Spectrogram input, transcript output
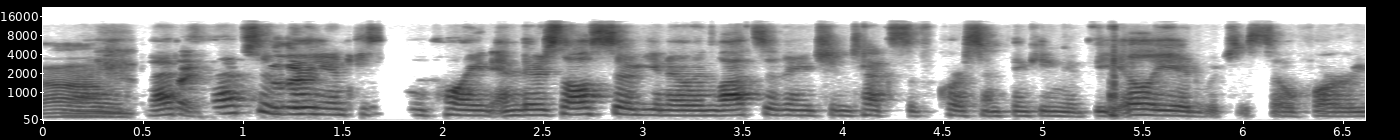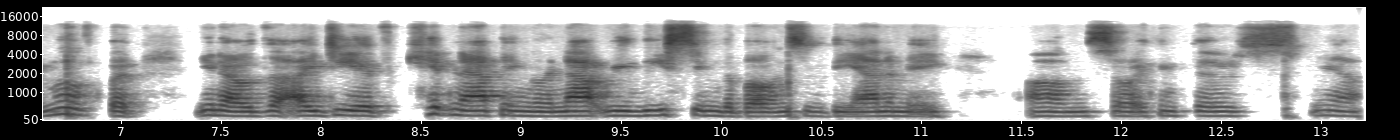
Um. That's, right. that's a So really interesting point. And there's also, you know, in lots of ancient texts, of course, I'm thinking of the Iliad, which is so far removed, but, you know, the idea of kidnapping or not releasing the bones of the enemy. Um, so I think there's, yeah.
